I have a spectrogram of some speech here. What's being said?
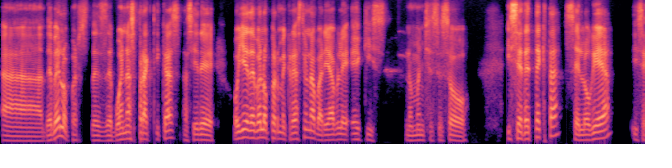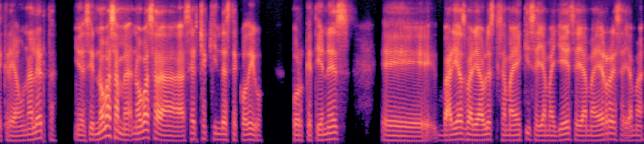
a developers, desde buenas prácticas, así de, oye, developer, me creaste una variable X, no manches eso, y se detecta, se loguea y se crea una alerta. Y decir, no vas a, no vas a hacer check-in de este código porque tienes eh, varias variables que se llama X, se llama Y, se llama R, se llama,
